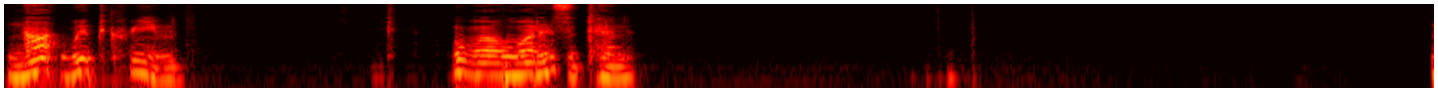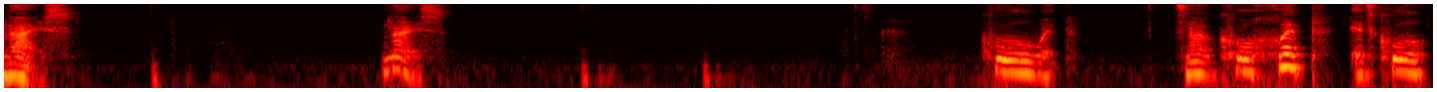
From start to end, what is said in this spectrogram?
Not whipped cream. Well, what is it then? Nice. Nice. Cool whip. It's not cool whip, it's cool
